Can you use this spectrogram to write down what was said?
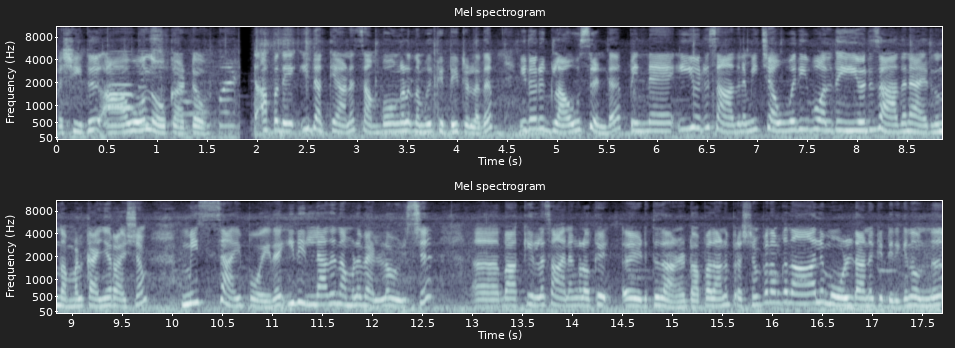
പക്ഷെ ഇത് ആവോ നോക്കാട്ടോ. അപ്പൊ അപ്പോൾ ദേ ഇതൊക്കെയാണ് സംഭവങ്ങൾ നമുക്ക് കിട്ടിയിട്ടുള്ളത്. ഇതൊരു ഗ്ലൗസ് ഉണ്ട്. പിന്നെ ഈ ഒരു സാധനം ഈ ചൗവരി പോലത്തെ ഈ ഒരു സാധനമായിരുന്നു നമ്മൾ കഴിഞ്ഞ പ്രാവശ്യം മിസ്സായി പോയത്. ഇതില്ലാതെ നമ്മൾ വെള്ളം ഒഴിച്ച് ബാക്കിയുള്ള സാധനങ്ങളൊക്കെ എടുത്തതാണ് കേട്ടോ. അപ്പോൾ അതാണ് പ്രശ്നം. ഇപ്പോൾ നമുക്ക് നാല് മോൾഡാണ് കിട്ടിയിരിക്കുന്നത്. ഒന്ന്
